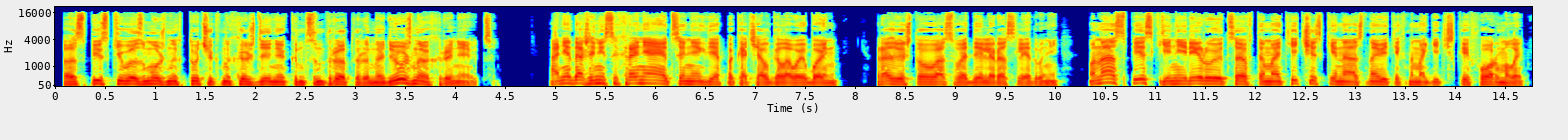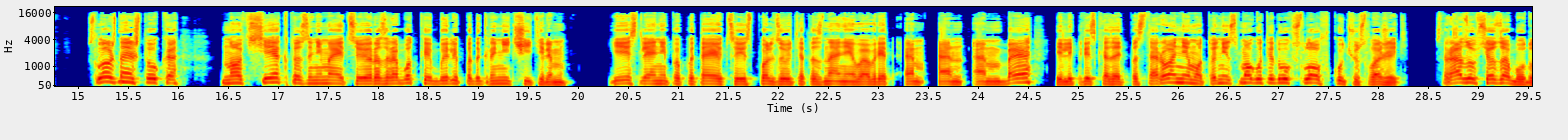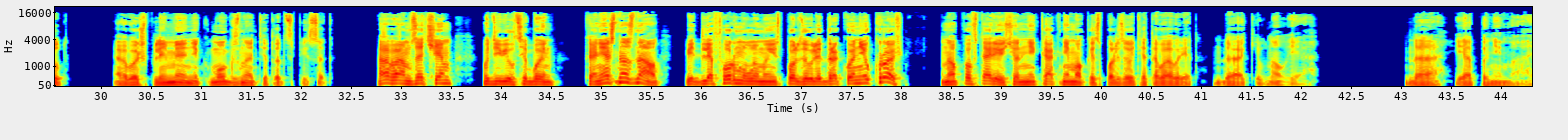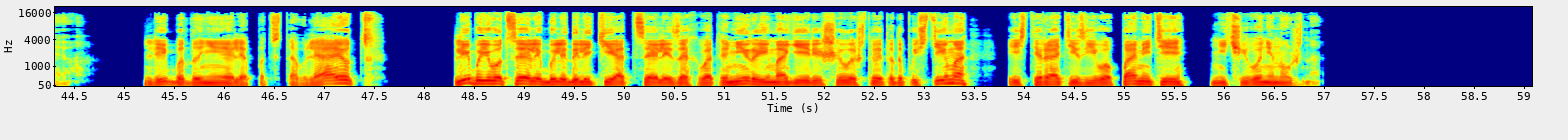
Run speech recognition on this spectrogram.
а списки возможных точек нахождения концентратора надежно охраняются? Они даже не сохраняются нигде, покачал головой Бойн. Разве что у вас в отделе расследований. У нас списки генерируются автоматически на основе техномагической формулы. Сложная штука, но все, кто занимается ее разработкой, были под ограничителем. Если они попытаются использовать это знание во вред МНМБ или пересказать постороннему, то не смогут и двух слов в кучу сложить. Сразу все забудут. А ваш племянник мог знать этот список? А вам зачем? удивился Бойн. Конечно, знал, ведь для формулы мы использовали драконью кровь. Но, повторюсь, он никак не мог использовать это во вред. Да, кивнул я. Да, я понимаю. Либо Даниэля подставляют, либо его цели были далеки от целей захвата мира, и магия решила, что это допустимо, и стирать из его памяти ничего не нужно.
